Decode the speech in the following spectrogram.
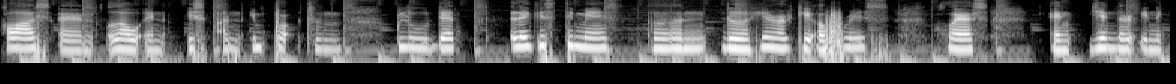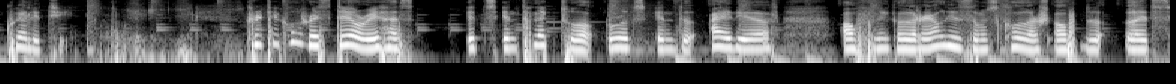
class and law and is an important glue that legitimates uh, the hierarchy of race, class, and gender inequality. Critical race theory has its intellectual roots in the ideas of legal realism scholars of the late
